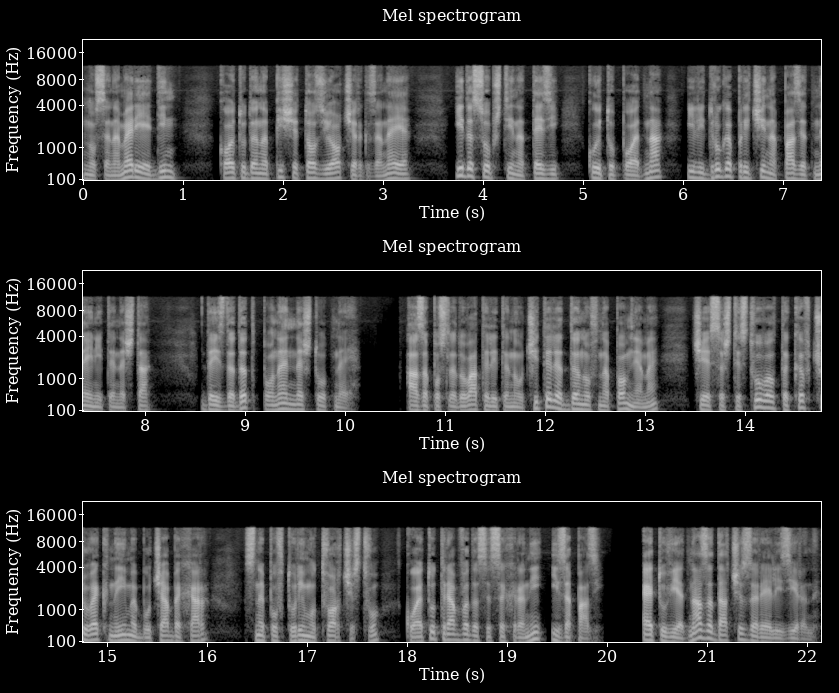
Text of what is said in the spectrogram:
но се намери един, който да напише този очерк за нея и да съобщи на тези, които по една или друга причина пазят нейните неща, да издадат поне нещо от нея. А за последователите на учителя Дънов напомняме, че е съществувал такъв човек на име Буча Бехар с неповторимо творчество, което трябва да се съхрани и запази. Ето ви една задача за реализиране.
